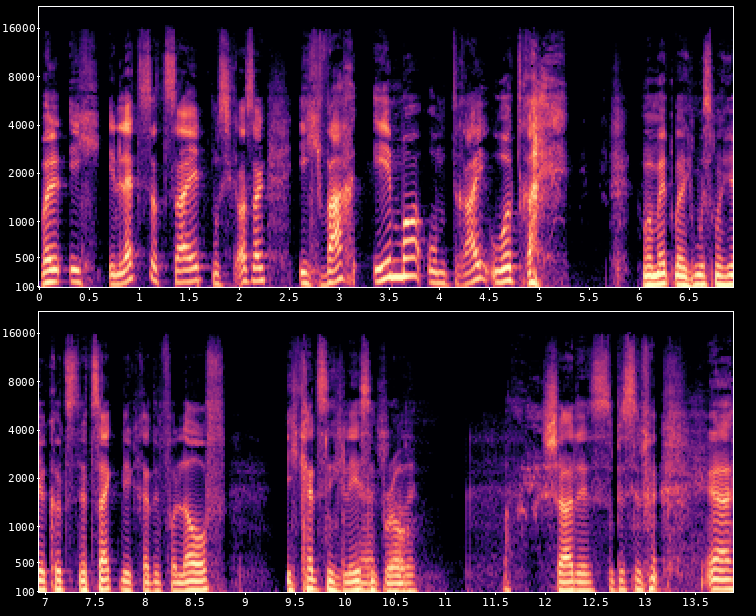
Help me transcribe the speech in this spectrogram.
weil ich in letzter Zeit, muss ich auch sagen, ich wach immer um 3 Uhr. 3 Moment mal, ich muss mal hier kurz, der zeigt mir gerade den Verlauf. Ich kann es nicht lesen, Ja, Bro. schade. Schade, es ist ein bisschen. Ja,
